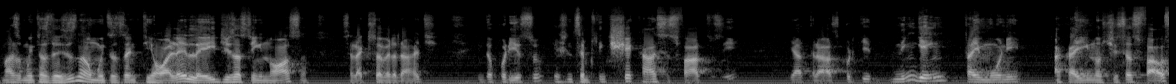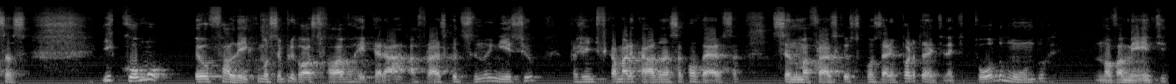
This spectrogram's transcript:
Mas muitas vezes não, muitas vezes a gente olha e lê e diz assim, nossa, será que isso é verdade? Então, por isso a gente sempre tem que checar esses fatos e ir atrás, porque ninguém está imune a cair em notícias falsas. E como eu falei, como eu sempre gosto de falar, vou reiterar a frase que eu disse no início, para a gente ficar marcado nessa conversa, sendo uma frase que eu considero importante, né? Que todo mundo, novamente,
